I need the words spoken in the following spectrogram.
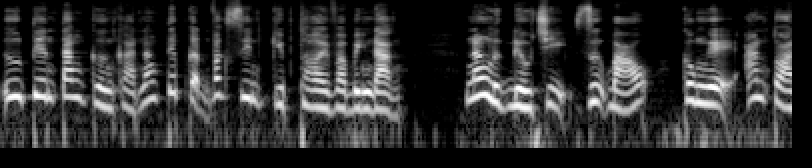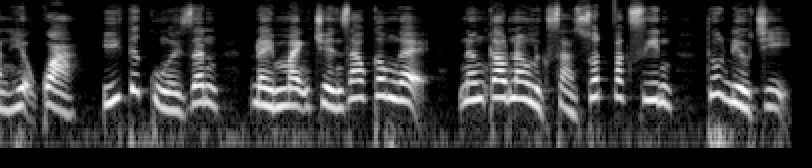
ưu tiên tăng cường khả năng tiếp cận vaccine kịp thời và bình đẳng, năng lực điều trị, dự báo, công nghệ an toàn hiệu quả, ý thức của người dân, đẩy mạnh chuyển giao công nghệ, nâng cao năng lực sản xuất vaccine, thuốc điều trị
